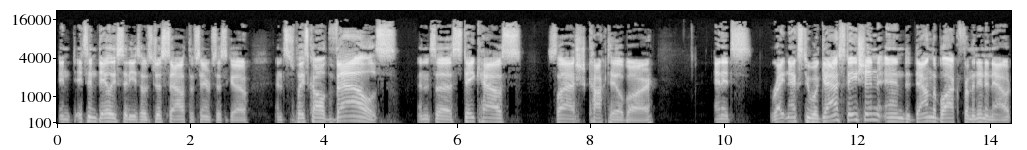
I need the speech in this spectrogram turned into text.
in it's in Daly City, so it's just south of San Francisco, and it's a place called Val's, and it's a steakhouse slash cocktail bar, and it's right next to a gas station and down the block from an In and Out,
